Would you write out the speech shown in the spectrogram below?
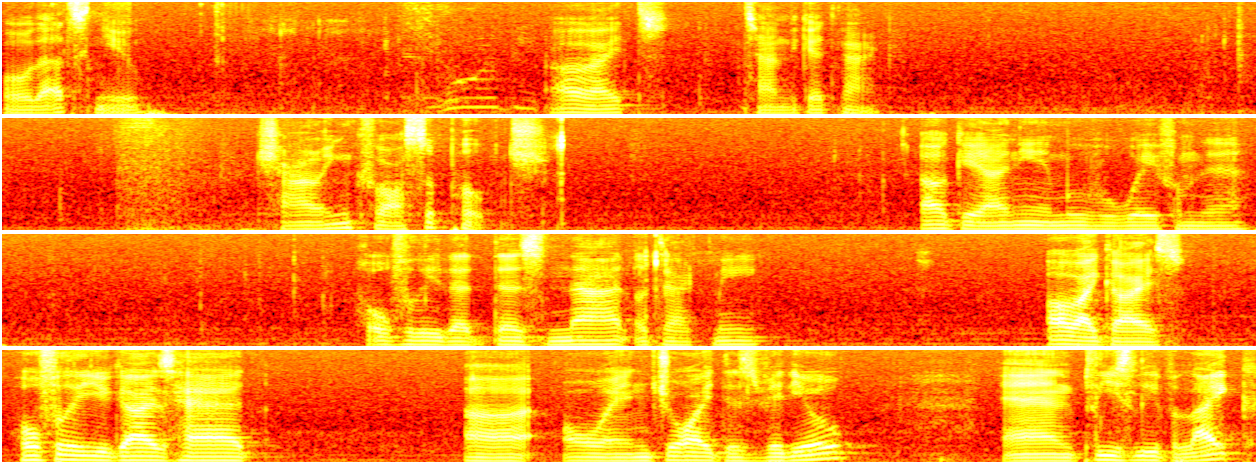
Oh, that's new. Alright, time to get back. Charing Cross approach. Okay, I need to move away from there. Hopefully that does not attack me. Alright guys, hopefully you guys had uh, or enjoyed this video. And please leave a like.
